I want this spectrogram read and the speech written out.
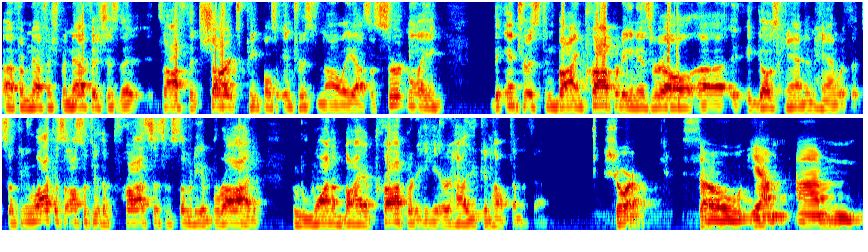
uh, from Nefesh B'Nefesh is that it's off the charts, people's interest in Aliyah. So certainly the interest in buying property in Israel, uh, it, it goes hand in hand with it. So can you walk us also through the process of somebody abroad who'd want to buy a property here, how you can help them with that? Sure. So yeah, um,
